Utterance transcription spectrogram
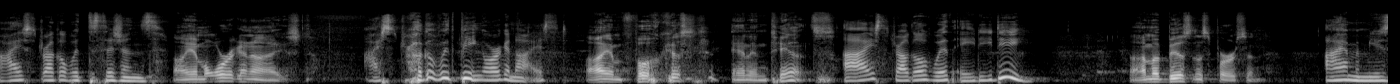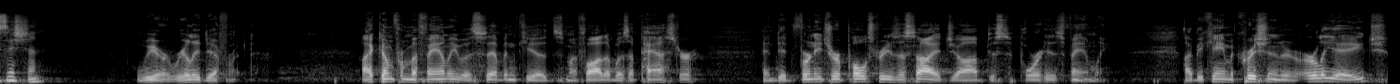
I struggle with decisions. I am organized. I struggle with being organized. I am focused and intense. I struggle with ADD. I'm a business person. I am a musician. We are really different. I come from a family with seven kids. My father was a pastor and did furniture upholstery as a side job to support his family. I became a Christian at an early age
